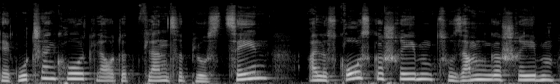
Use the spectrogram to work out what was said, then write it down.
Der Gutscheincode lautet Pflanze plus 10, alles groß geschrieben, zusammengeschrieben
